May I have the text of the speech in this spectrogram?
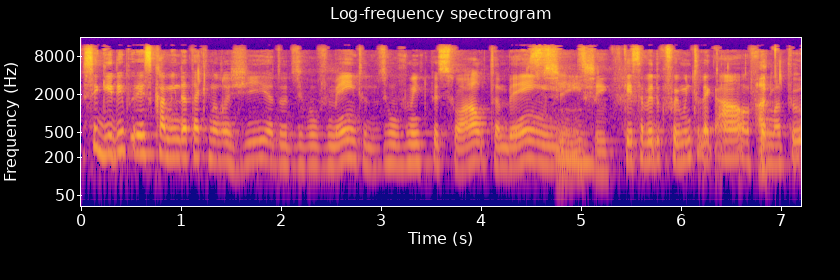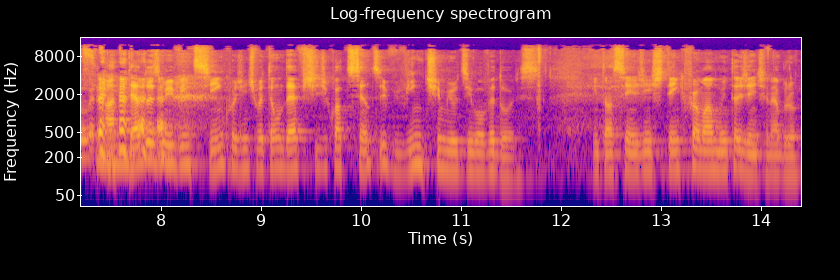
seguirem por esse caminho da tecnologia, do desenvolvimento, do desenvolvimento pessoal também. Sim, sim. Fiquei sabendo que foi muito legal a formatura. Até 2025, a gente vai ter um déficit de 420 mil desenvolvedores. Então, assim, a gente tem que formar muita gente, né, Bru?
